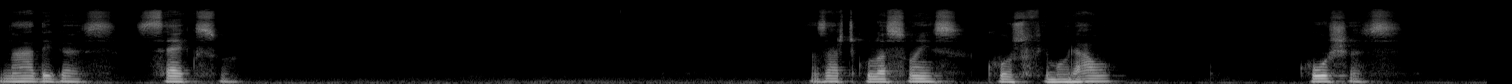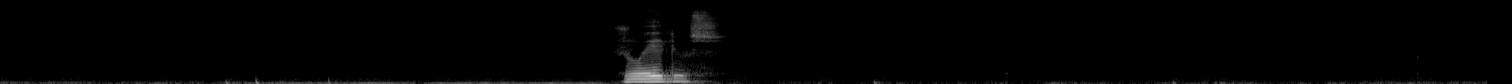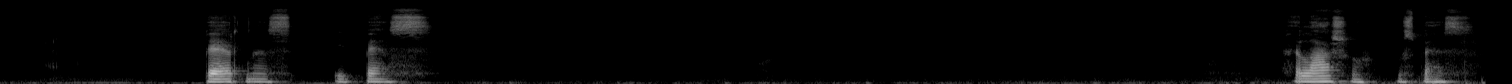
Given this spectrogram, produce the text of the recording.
nádegas, sexo, as articulações coxo femoral, coxas, joelhos, pernas e pés. Relaxo os pés.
